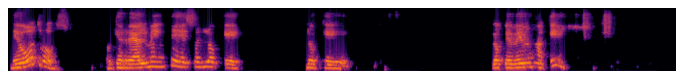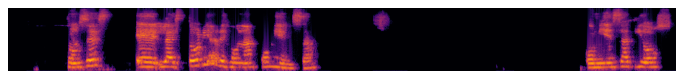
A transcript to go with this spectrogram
de otros, porque realmente eso es lo que, lo que, lo que vemos aquí. Entonces, eh, la historia de Jonás comienza comienza Dios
